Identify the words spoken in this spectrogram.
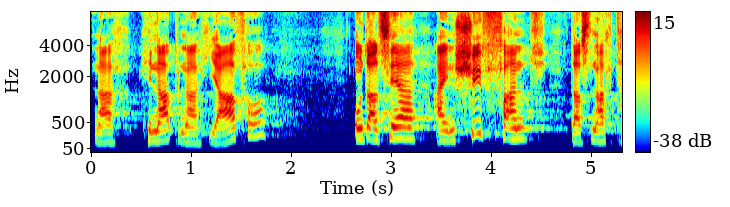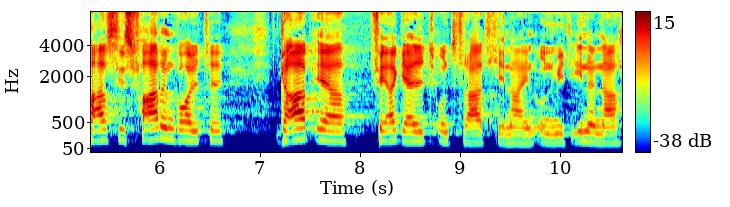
nach, hinab nach Jaffo. Und als er ein Schiff fand, das nach Tarsis fahren wollte, gab er Fährgeld und trat hinein, um mit ihnen nach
